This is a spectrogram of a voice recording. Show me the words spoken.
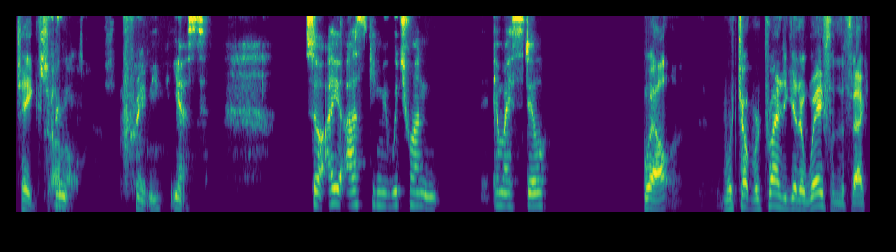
takes framing. on all framing. Yes. So are you asking me which one am I still? Well, we're t- we're trying to get away from the fact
